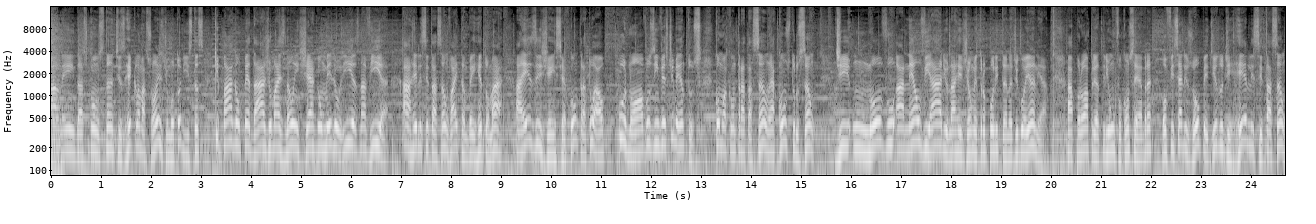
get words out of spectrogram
Além das constantes reclamações de motoristas que pagam pedágio, mas não enxergam melhorias na via a relicitação vai também retomar a exigência contratual por novos investimentos, como a contratação, né, a construção de um novo anel viário na região metropolitana de Goiânia. A própria Triunfo Concebra oficializou o pedido de relicitação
